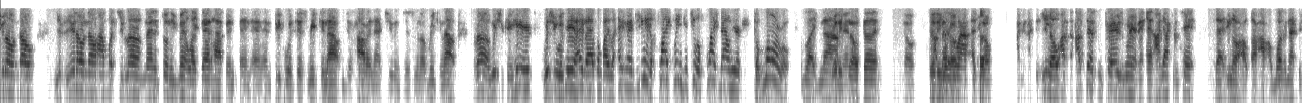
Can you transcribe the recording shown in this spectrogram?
you don't know, you you don't know how much you love, man, until an event like that happened, and and and people were just reaching out and just hollering at you and just you know reaching out. Bro, wish you could hear. Wish you was here. I even asked somebody like, "Hey man, do you need a flight? We can get you a flight down here tomorrow." I'm like, "Nah, really man, so. I'm good." You know, really I'm messing around. You know, you know, I, I said some prayers, man, and, and I got content that you know I, I I wasn't at the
